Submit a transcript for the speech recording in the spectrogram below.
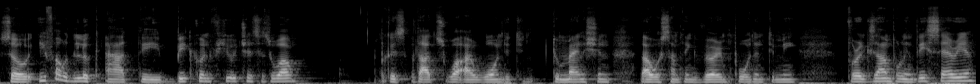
so if I would look at the Bitcoin futures as well, because that's what I wanted to, to mention, that was something very important to me. For example, in this area,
